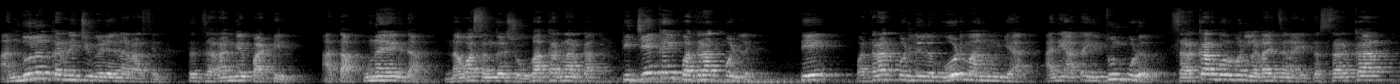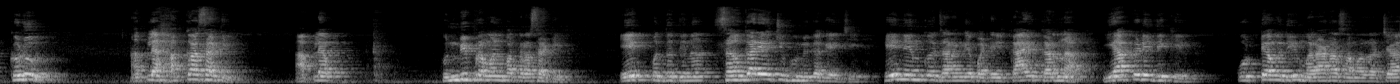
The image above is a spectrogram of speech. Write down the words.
आंदोलन करण्याची वेळ येणार असेल तर जरांगे पाटील आता पुन्हा एकदा नवा संघर्ष उभा करणार का? की जे काही पदरात पडले ते पदरात पडलेलं गोड मानून घ्या आणि आता इथून पुढं सरकारबरोबर लढायचं नाही तर सरकारकडून आपल्या हक्कासाठी आपल्या कुणबी प्रमाणपत्रासाठी एक पद्धतीनं सहकार्याची भूमिका घ्यायची. हे नेमकं जारंगे पाटील काय करणार याकडे देखील कोट्यावधी मराठा समाजाच्या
